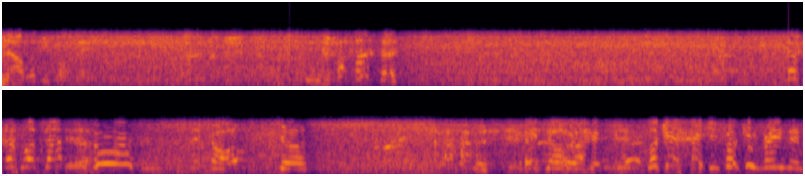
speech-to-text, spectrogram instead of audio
No. What's that? Yeah. Is it cold? God. it's alright. Look at he's fucking freezing.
